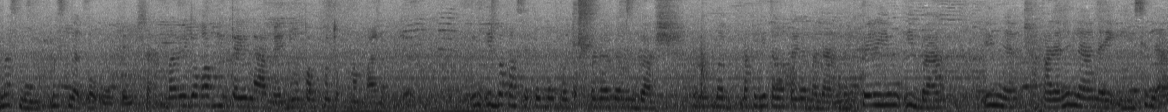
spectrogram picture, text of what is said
mas move, mas nag-o-open siya. Bali, Dok, ang hintayin namin, yung pagputok ng ano ulit. Yung iba kasi pumuputok talagang gush. Mag- nakikita mo talaga madami. Pero yung iba, yun nga, akala nila, naiihi sila,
